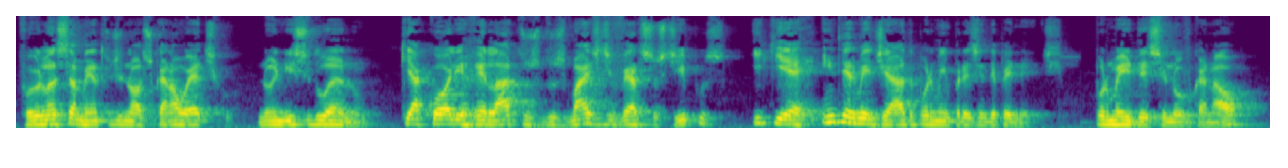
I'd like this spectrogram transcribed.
foi o lançamento de nosso canal ético no início do ano, que acolhe relatos dos mais diversos tipos e que é intermediado por uma empresa independente. Por meio desse novo canal,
